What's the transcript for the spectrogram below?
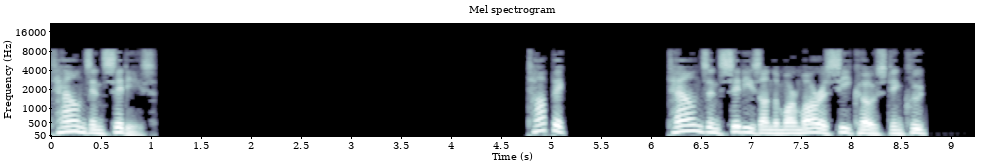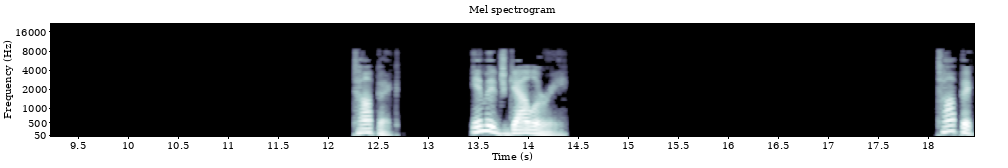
Towns and cities Towns and cities on the Marmara Sea coast include Topic. Image gallery. Topic.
